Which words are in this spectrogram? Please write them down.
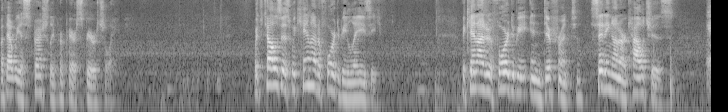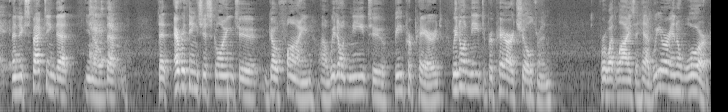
but that we especially prepare spiritually. Which tells us we cannot afford to be lazy. We cannot afford to be indifferent, sitting on our couches and expecting that, you know, that that everything's just going to go fine. Uh, we don't need to be prepared. We don't need to prepare our children for what lies ahead. We are in a war,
